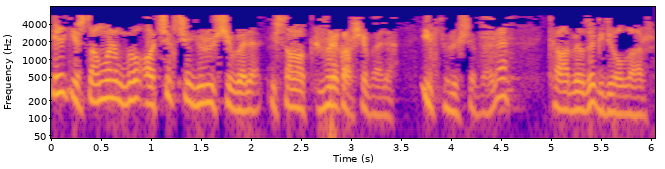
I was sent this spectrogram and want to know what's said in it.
İlk İslam'ın bu açıkça yürüyüşü böyle. İslam'a küfre karşı böyle. İlk yürüyüşü böyle. Kabe'ye gidiyorlar.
